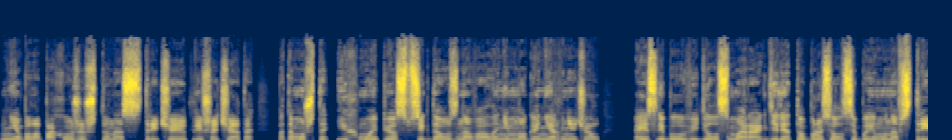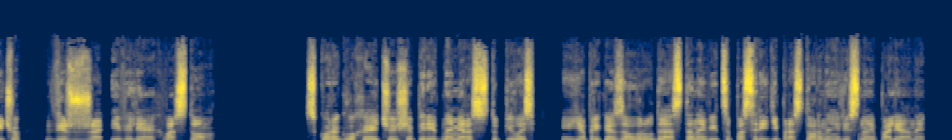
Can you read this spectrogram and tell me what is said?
Не было похоже, что нас встречают лишачата, потому что их мой пес всегда узнавал и немного нервничал. А если бы увидел Смарагделя, то бросился бы ему навстречу, визжа и виляя хвостом. Скоро глухая чаща перед нами расступилась, и я приказал Руда остановиться посреди просторной лесной поляны.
